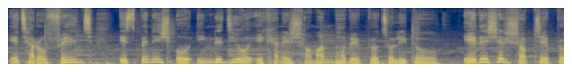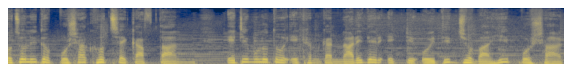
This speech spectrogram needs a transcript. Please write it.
এছাড়াও ফ্রেঞ্চ, স্প্যানিশ ও ইংরেজিও এখানে সমানভাবে প্রচলিত। এদেশের সবচেয়ে প্রচলিত পোশাক হচ্ছে কাফতান। এটি মূলত এখানকার নারীদের একটি ঐতিহ্যবাহী পোশাক।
